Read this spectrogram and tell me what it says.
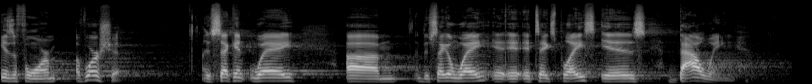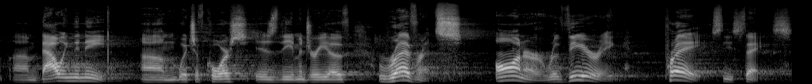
is a form of worship. The second way, um, the second way it, it, takes place is bowing, um, bowing the knee um, which of course is the imagery of reverence, honor, revering, praise, these things.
